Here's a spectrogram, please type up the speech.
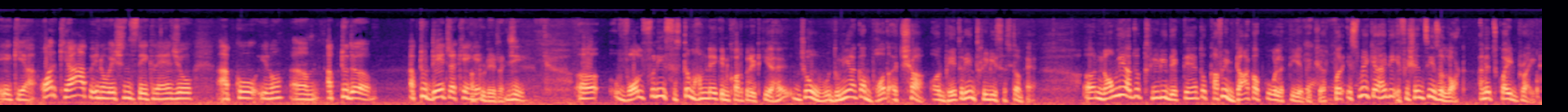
ये किया और क्या आप इनोवेशंस देख रहे हैं जो आपको you know up to the up to date रखेंगे? Up to date रखें। जी। वॉल्फनी सिस्टम हमने एक इनकॉर्पोरेट किया है जो दुनिया का बहुत अच्छा और बेहतरीन थ्री सिस्टम है। नॉर्मली uh, आप जब थ्री देखते हैं तो काफ़ी डार्क आपको लगती है पिक्चर yeah, yeah. पर इसमें क्या है the efficiency is a lot and it's quite bright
